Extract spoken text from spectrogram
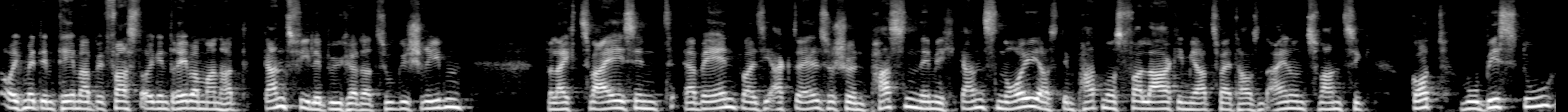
euch mit dem Thema befasst, Eugen Drebermann hat ganz viele Bücher dazu geschrieben. Vielleicht zwei sind erwähnt, weil sie aktuell so schön passen, nämlich ganz neu aus dem Patmos Verlag im Jahr 2021. Gott, wo bist du?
